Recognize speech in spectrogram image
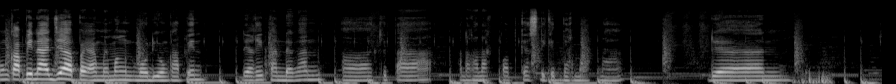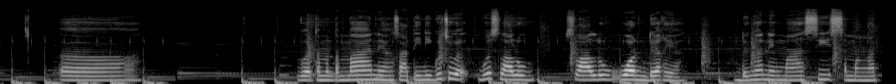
ungkapin aja apa yang memang mau diungkapin dari pandangan uh, kita anak-anak podcast sedikit bermakna. Dan uh, buat teman-teman yang saat ini gue juga gue selalu selalu wonder ya dengan yang masih semangat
